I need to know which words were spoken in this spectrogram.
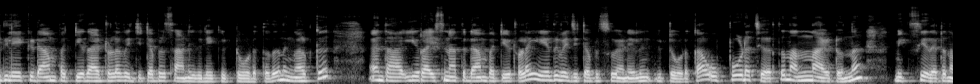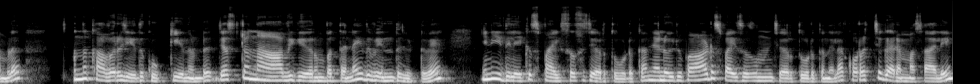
ഇതിലേക്ക് ഇടാൻ പറ്റിയതായിട്ടുള്ള വെജിറ്റബിൾസ് ആണ് ഇതിലേക്ക് ഇട്ട് കൊടുത്തത്. നിങ്ങൾക്ക് എന്താ ഈ റൈസിനകത്ത് ഇടാൻ പറ്റിയിട്ടുള്ള ഏത് വെജിറ്റബിൾസ് വേണേലും ഇട്ട് കൊടുക്കുക ഉപ്പൂടെ ചേർത്ത് നന്നായിട്ടൊന്ന് മിക്സ് ചെയ്തിട്ട് നമ്മൾ ഒന്ന് കവർ ചെയ്ത് കുക്ക് ചെയ്യുന്നുണ്ട്. ജസ്റ്റ് ഒന്ന് ആവി കയറുമ്പോൾ തന്നെ ഇത് വെന്ത് കിട്ടുവേ. ഇനി ഇതിലേക്ക് സ്പൈസസ് ചേർത്ത് കൊടുക്കാം. ഞാൻ ഒരുപാട് സ്പൈസസ് ഒന്നും ചേർത്ത് കൊടുക്കുന്നില്ല. കുറച്ച് ഗരം മസാലയും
